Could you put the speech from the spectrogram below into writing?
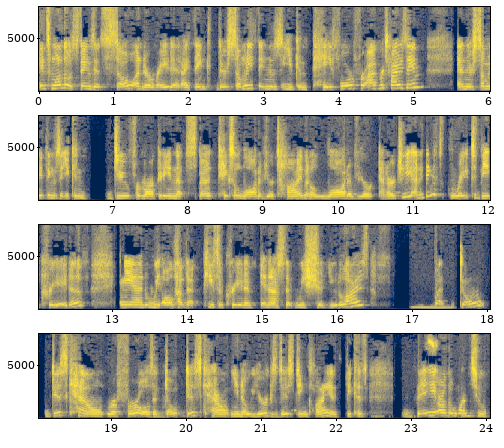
it's one of those things that's so underrated. I think there's so many things you can pay for for advertising, and there's so many things that you can do for marketing that spent takes a lot of your time and a lot of your energy. And i think it's great to be creative. And we all have that piece of creative in us that we should utilize. But mm. don't discount referrals and don't discount you know your existing clients because they are the ones who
